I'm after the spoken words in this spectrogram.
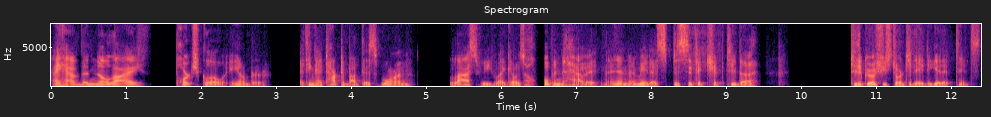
I have the No-Li porch glow amber. I think I talked about this one last week. Like I was hoping to have it, and I made a specific trip to the to the grocery store today to get it. It's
